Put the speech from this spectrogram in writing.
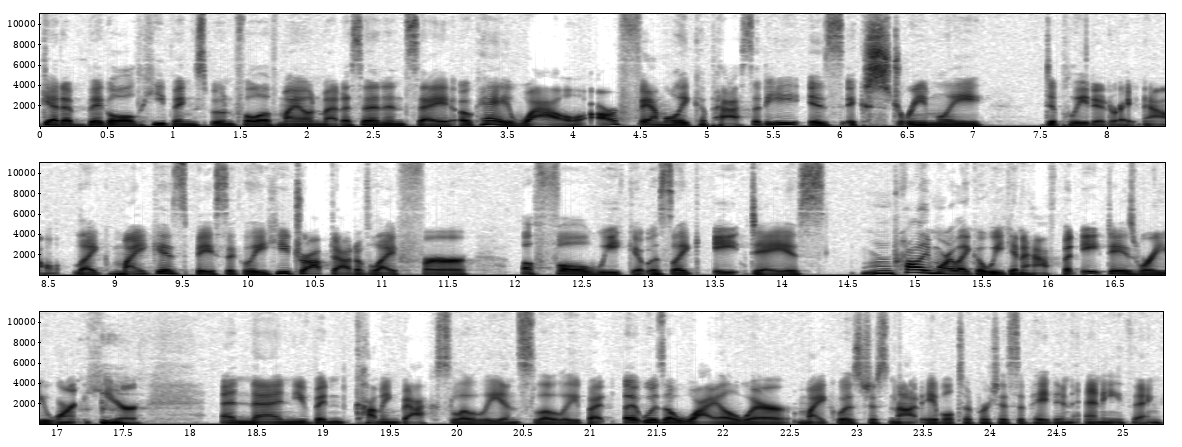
get a big old heaping spoonful of my own medicine and say, okay, wow, our family capacity is extremely depleted right now. Like Mike is basically, he dropped out of life for a full week. It was like eight days, mm, probably more like a week and a half, but eight days where you weren't here. and then you've been coming back slowly and slowly. But it was a while where Mike was just not able to participate in anything.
